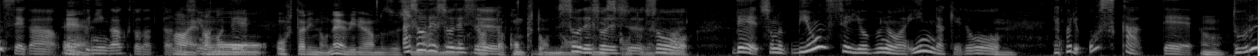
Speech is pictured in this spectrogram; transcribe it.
ンセがオープニングアクトだったんですよ。はい。で、ーお二人のねウィリアムズ姉妹あそうですそうです。のやったコンプトンのそうです、そうです、そう。はい。で、そのビヨンセ呼ぶのはいいんだけど、うん。やっぱりオスカードルビー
